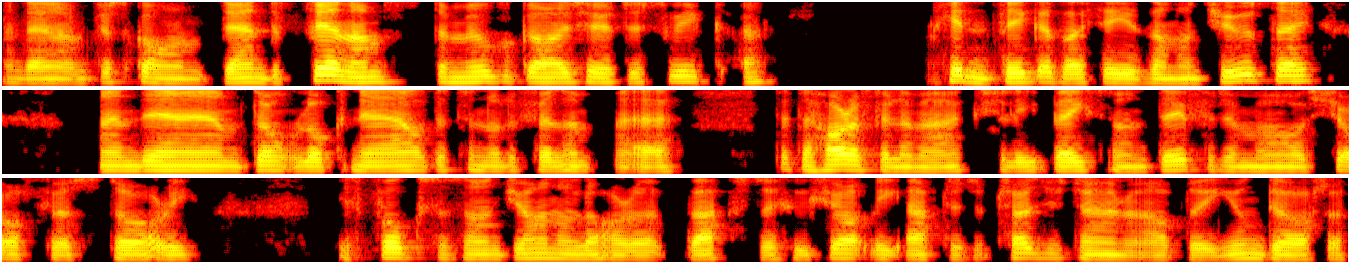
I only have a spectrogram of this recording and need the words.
And then I'm just going then the films, the movie guide here this week. Uh, Hidden Figures I see is on on Tuesday. And then Don't Look Now, that's another film. Uh, that's a horror film actually, based on Daphne du Maurier's short first story it focuses on John and Laura Baxter, who shortly after the tragic return of their young daughter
